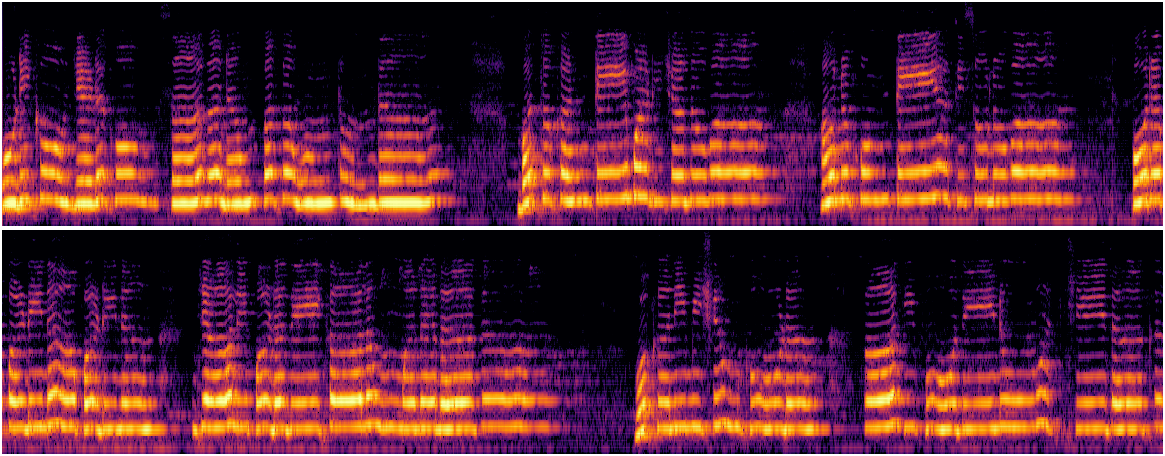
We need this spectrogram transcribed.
గుడికో జడకో సాగనంపక ఉంటుందా? బతుకంటే బడి చదువా? అనుకుంటే అతి సులువా? పొరపడినా పడిన జాలి పడదే కాలం మనలాగా? ఒక నిమిషం కూడా ఆగిపోదే నువ్వు వచ్చేదాకా?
